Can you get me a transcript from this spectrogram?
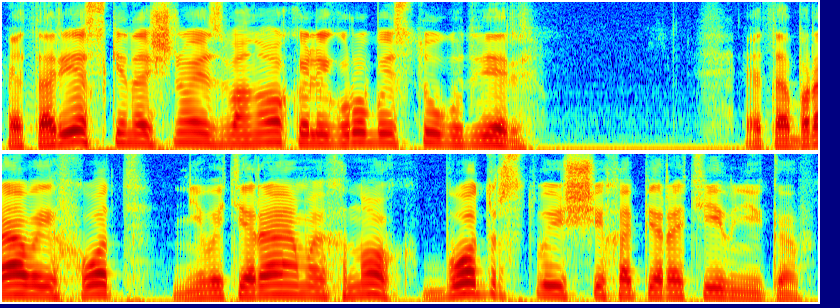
Это резкий ночной звонок или грубый стук в дверь. Это бравый ход невытираемых ног, бодрствующих оперативников.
